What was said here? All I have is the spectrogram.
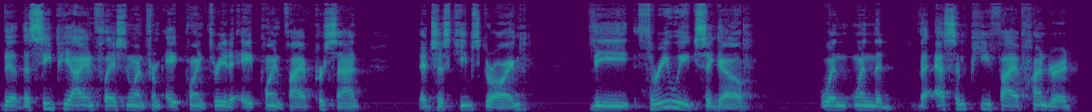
the, the CPI inflation went from 8.3 to 8.5%. It just keeps growing. The three weeks ago, when, when the, the S&P 500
